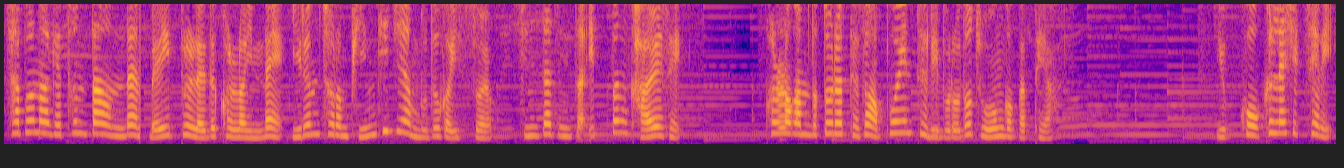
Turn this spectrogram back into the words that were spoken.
차분하게 tone down된 maple red 컬러인데 이름처럼 빈티지한 무드가 있어요. 진짜 진짜 이쁜 가을색. 컬러감도 또렷해서 point lip으로도 좋은 것 같아요. 6호 Classic Cherry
